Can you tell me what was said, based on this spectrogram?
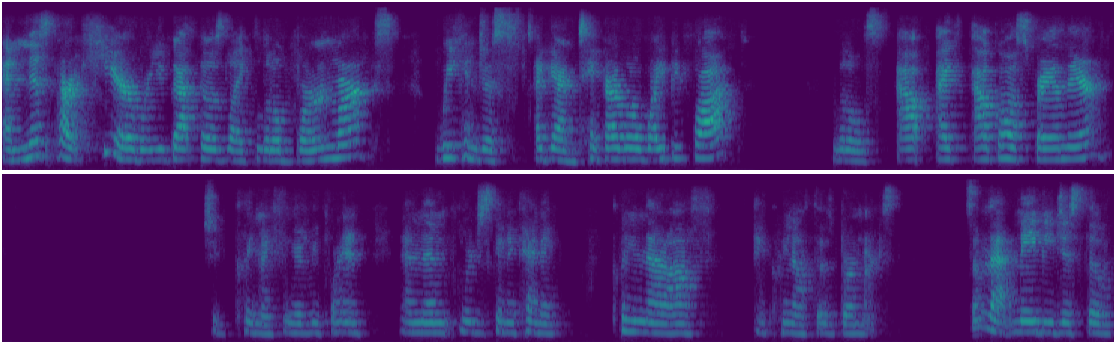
And this part here, where you've got those like little burn marks, we can just, again, take our little wipey cloth, little al alcohol spray in there. Should clean my fingers beforehand. And then we're just going to kind of clean that off and clean off those burn marks. Some of that may be just the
